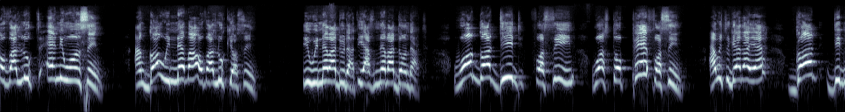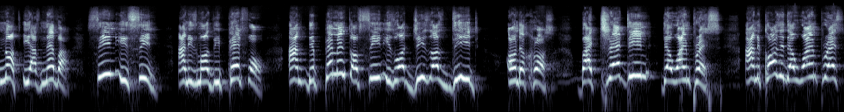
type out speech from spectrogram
overlooked anyone's sin. And God will never overlook your sin. He will never do that. He has never done that. What God did for sin was to pay for sin. Are we together here? God did not. He has never. Sin is sin, and it must be paid for. And the payment of sin is what Jesus did on the cross by treading the winepress and causing the winepress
